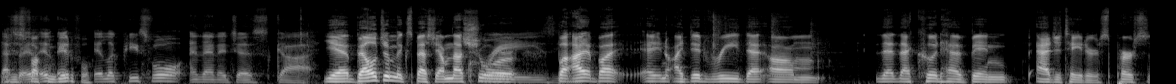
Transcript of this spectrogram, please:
That's it's what- fucking it, it- beautiful. It, looked peaceful, and then it just got Yeah, Belgium especially. I'm not sure, but I but uh, you know I did read that um that that could have been agitators pers-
